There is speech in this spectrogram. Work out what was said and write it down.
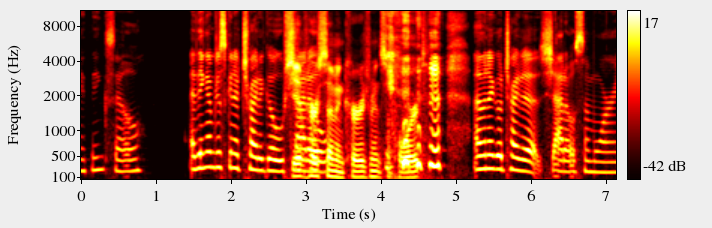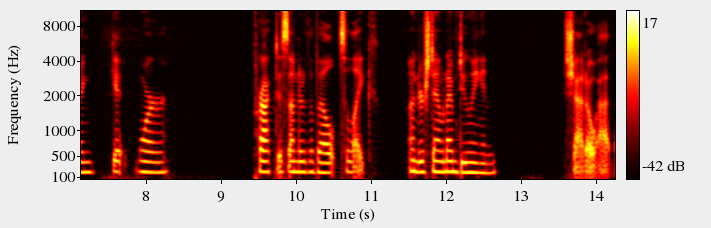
I think so. I think I'm just gonna try to go Give shadow. her some encouragement, support. I'm gonna go try to shadow some more and get more practice under the belt to like understand what I'm doing and shadow at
